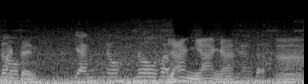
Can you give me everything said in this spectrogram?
no. Okay. Yang no no. Không? Yang yang hả? À.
